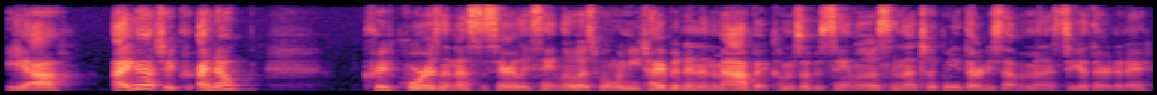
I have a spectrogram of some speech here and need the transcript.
yeah, I got to, I know Creve Coeur isn't necessarily St. Louis, but when you type it in in the map, it comes up as St. Louis, and that took me 37 minutes to get there today.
